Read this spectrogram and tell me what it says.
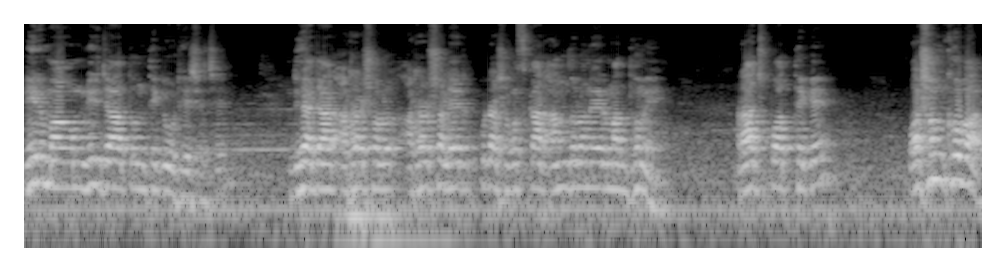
নির্মম নির্যাতন থেকে উঠে এসেছে। দুই হাজার আঠারো সাল আঠারো সালের কোটা সংস্কার আন্দোলনের মাধ্যমে রাজপথ থেকে অসংখ্যবার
